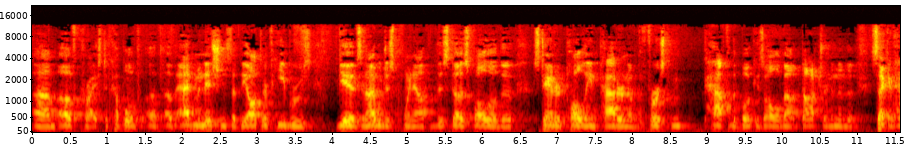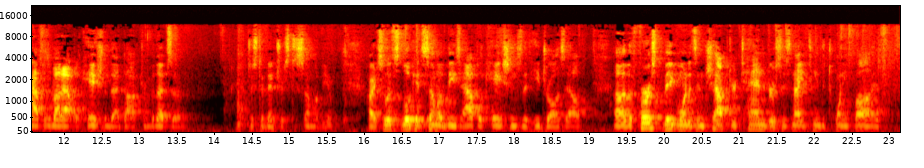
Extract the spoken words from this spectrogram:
um, of Christ, a couple of, of, of admonitions that the author of Hebrews gives. And I would just point out that this does follow the standard Pauline pattern of the first half of the book is all about doctrine, and then the second half is about application of that doctrine. But that's a, just of interest to some of you. All right, so let's look at some of these applications that he draws out. Uh, the first big one is in chapter 10, verses 19 to 25.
